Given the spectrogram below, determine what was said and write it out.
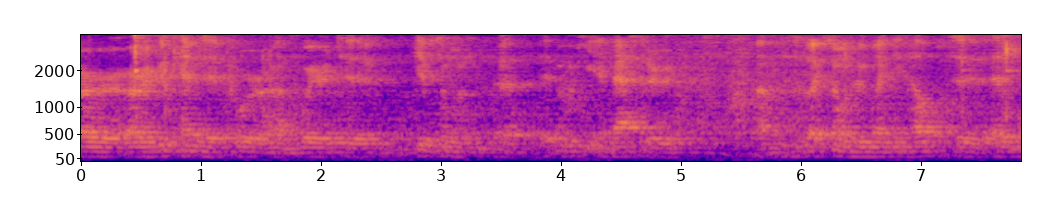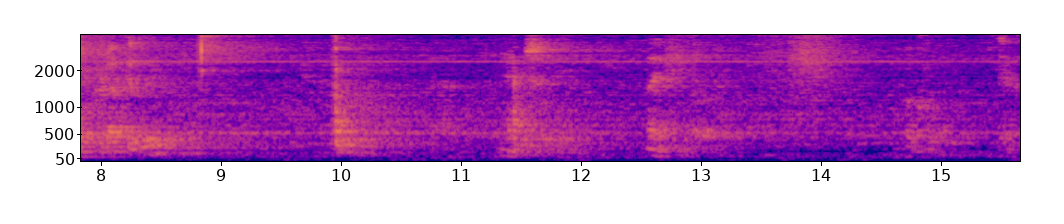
are, are a good candidate for um, where to give someone a, a wiki ambassador. Um, this is like someone who might need help to edit more productively. Actually, nice those. Oh, cool. Yeah.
